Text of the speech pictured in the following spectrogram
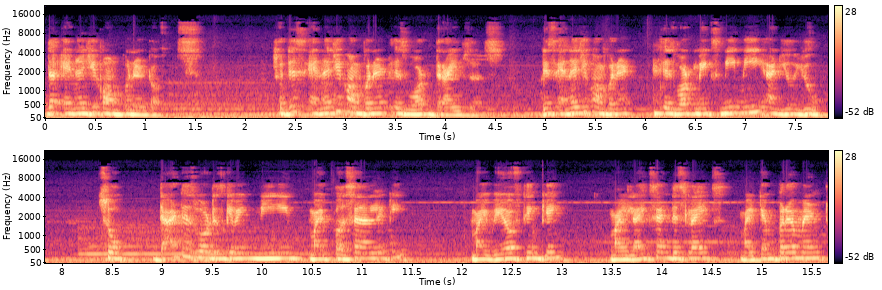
the energy component of us. So this energy component is what drives us. This energy component is what makes me me and you you. So that is what is giving me my personality, my way of thinking, my likes and dislikes, my temperament,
